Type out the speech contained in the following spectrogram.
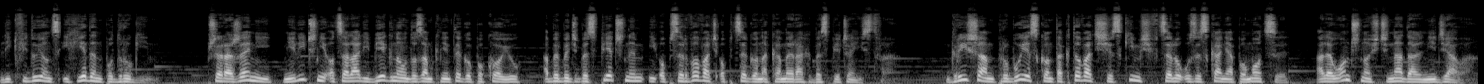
likwidując ich jeden po drugim. Przerażeni, nieliczni ocalali biegną do zamkniętego pokoju, aby być bezpiecznym i obserwować obcego na kamerach bezpieczeństwa. Grisham próbuje skontaktować się z kimś w celu uzyskania pomocy, ale łączność nadal nie działa.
